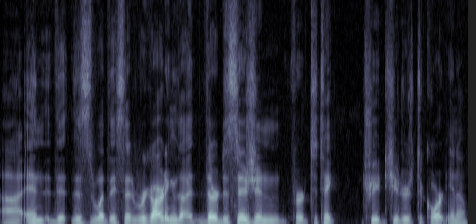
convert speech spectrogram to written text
uh, and th- this is what they said regarding the, their decision for to take treat cheaters to court. You know,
